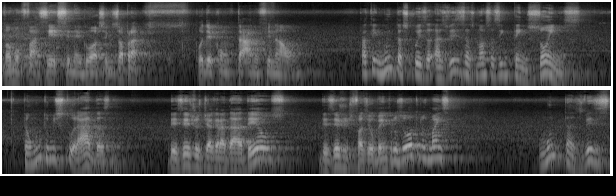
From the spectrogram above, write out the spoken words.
Vamos fazer esse negócio aqui só para poder contar no final. Tá, tem muitas coisas, às vezes as nossas intenções estão muito misturadas. Né? Desejos de agradar a Deus, desejo de fazer o bem para os outros, mas muitas vezes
